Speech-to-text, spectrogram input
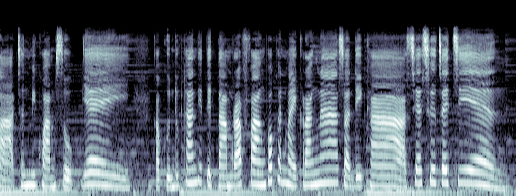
ลาดฉันมีความสุขเย้ ขอบคุณทุกท่านที่ติดตามรับฟังพบกันใหม่ครั้งหน้า สวัสดีค่ะ เชื่อชื่อใจเจียน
